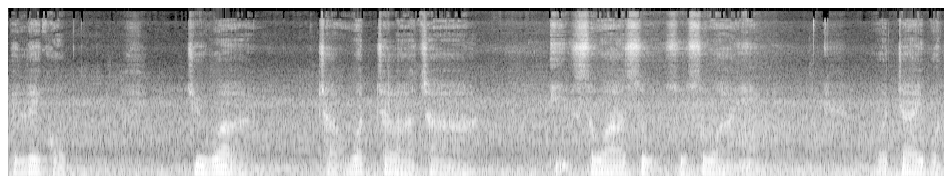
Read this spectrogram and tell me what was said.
เป็นเลขหกชื่อว่าชาวัชราชา อิสวาสุสุสวาอิหัวใจบท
